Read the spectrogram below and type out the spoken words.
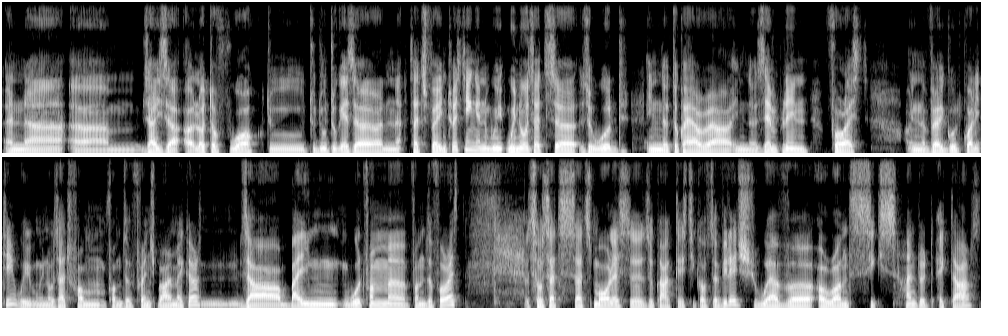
and uh, um, there is a, a lot of work to to do together, and that's very interesting. And we we know that uh, the wood in the Tokai area in the Zemplén forest in a very good quality. We, we know that from, from the French barrel makers. They are buying wood from uh, from the forest. So that's that's more or less uh, the characteristic of the village. We have uh, around 600 hectares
